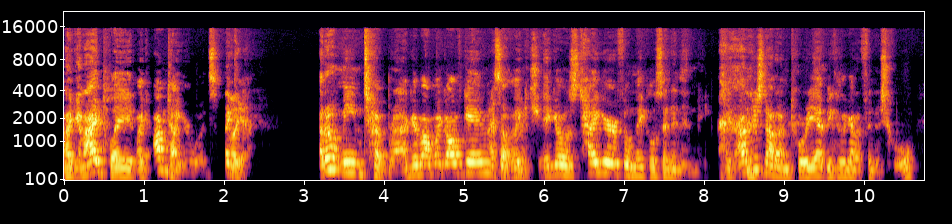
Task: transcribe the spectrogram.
Like, and I played like I'm Tiger Woods. Like, oh yeah. I don't mean to brag about my golf game, I but like it goes Tiger, Phil Mickelson, and then me. Like I'm just not on tour yet because I got to finish school.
